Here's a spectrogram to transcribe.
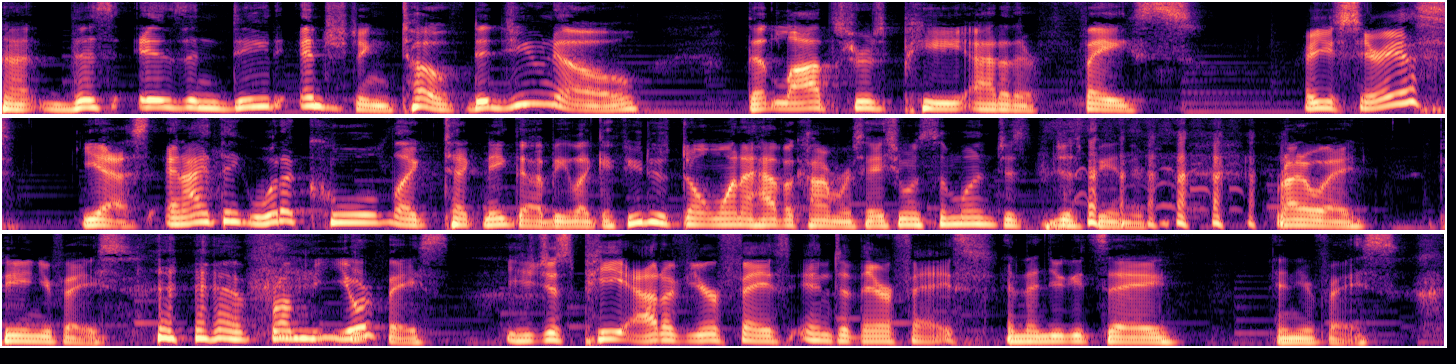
this is indeed interesting. Toph, did you know that lobsters pee out of their face? Are you serious? Yes, and I think what a cool like technique that would be. Like if you just don't want to have a conversation with someone, just just be in there right away, pee in your face from your face, You just pee out of your face into their face. and then you could say in your face.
